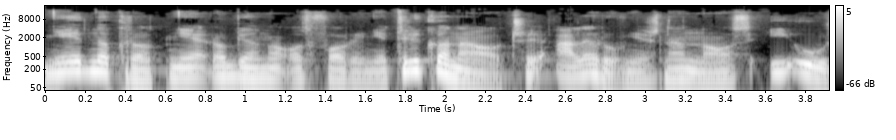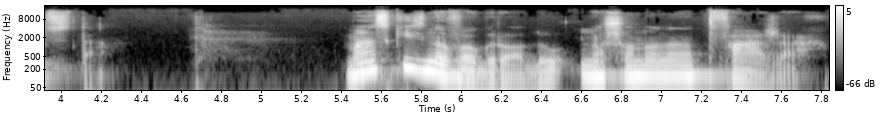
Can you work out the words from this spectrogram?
Niejednokrotnie robiono otwory nie tylko na oczy, ale również na nos i usta. Maski z Nowogrodu noszono na twarzach.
